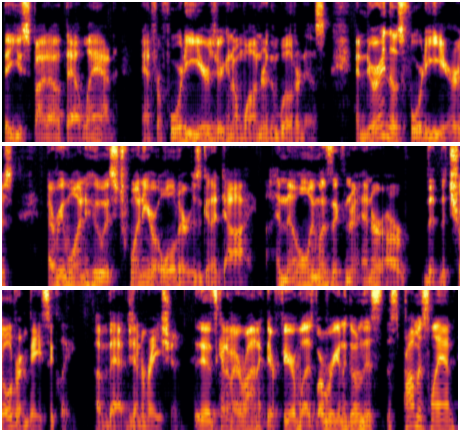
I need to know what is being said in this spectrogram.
that you spied out that land." And for 40 years, you're going to wander in the wilderness. And during those 40 years, everyone who is 20 or older is going to die. And the only ones that can enter are the, the children, basically, of that generation. It's kind of ironic. Their fear was, well, we're going to go in this, this promised land,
